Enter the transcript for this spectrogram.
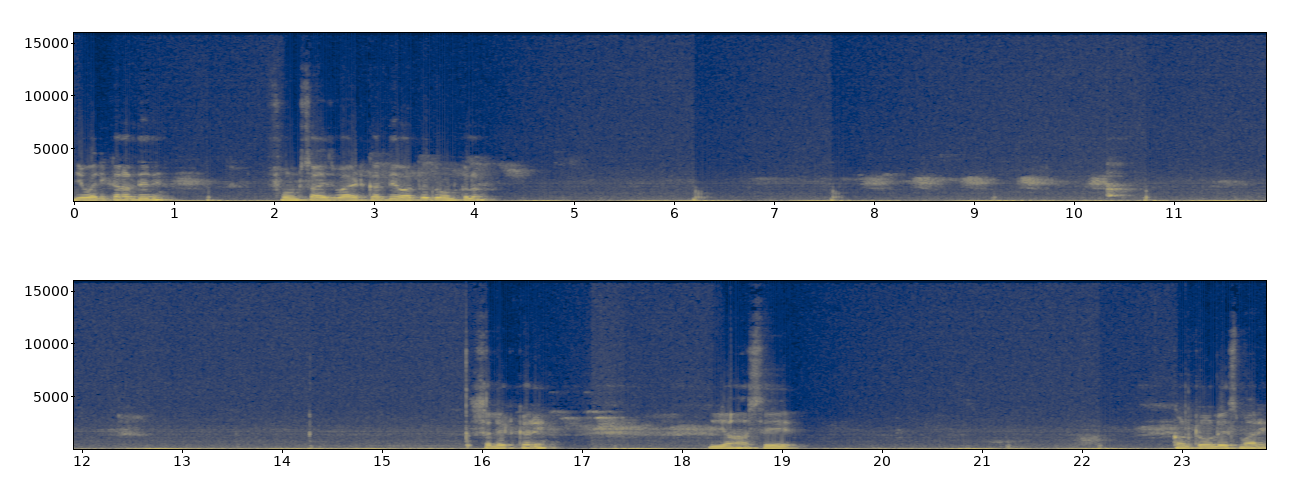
ये वाली कलर दे दे। फॉन्ट साइज़ वाइट कर दे और बैकग्राउंड कलर सेलेक्ट करें। यहाँ से कंट्रोल एस मारे।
